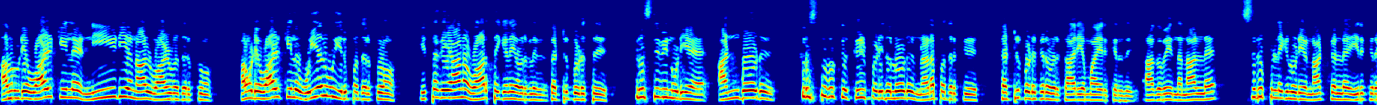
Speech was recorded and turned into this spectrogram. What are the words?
அவருடைய வாழ்க்கையில நீடிய நாள் வாழ்வதற்கும் அவங்களுடைய வாழ்க்கையில உயர்வு இருப்பதற்கும் இத்தகையான வார்த்தைகளை அவர்களுக்கு கற்றுக் கொடுத்து கிறிஸ்துவினுடைய அன்போடு கிறிஸ்துவுக்கு கீழ்ப்படிதலோடு நடப்பதற்கு கற்றுக் கொடுக்கிற ஒரு காரியமா இருக்கிறது ஆகவே இந்த நாள்ல சிறு பிள்ளைகளுடைய நாட்கள்ல இருக்கிற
